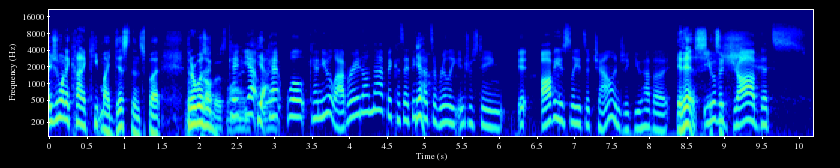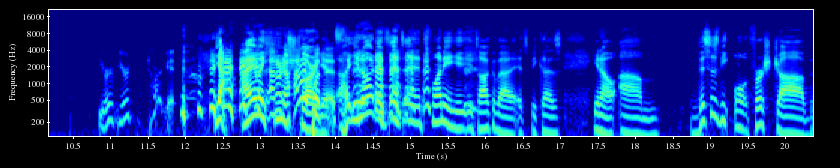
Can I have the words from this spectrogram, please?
I just want to kind of keep my distance. But there Draw was a Can, yeah, Yeah. Can, well, can you elaborate on that? Because I think Yeah. that's a really interesting. It obviously it's a challenge. Like you have a it is. you It's have a, hu- job that's your your target. yeah, I am a huge I don't know. How do I put target. this? Uh, you know what? It's it's it's funny you, you talk about it. It's because you know um, this is the o- first job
